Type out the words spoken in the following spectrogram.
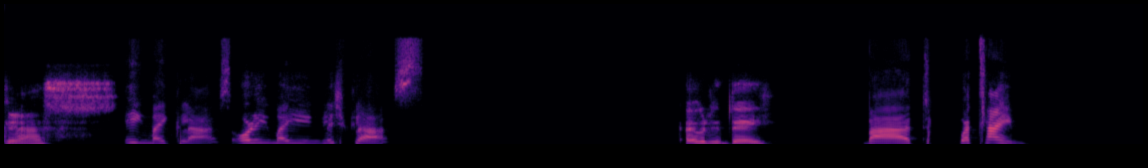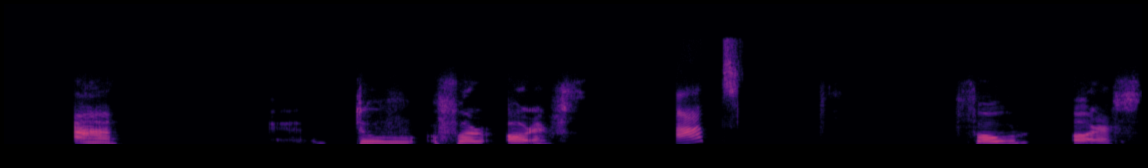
class In my class or in my English class. every day. But what time? Uh, to four hours. At Four hours.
